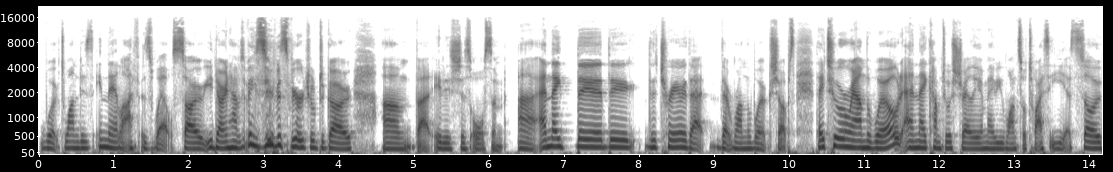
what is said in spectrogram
worked wonders in their life as well. So you don't have to be super spiritual to go, um, but it is just awesome. Uh, and they the the the trio that that run the workshops they tour around the world and they come to Australia maybe once or twice a year. So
